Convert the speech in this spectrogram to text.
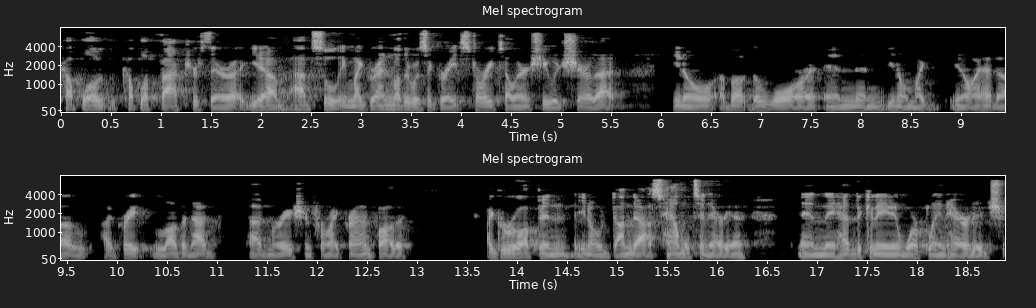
couple of couple of factors there. Uh, yeah, absolutely. My grandmother was a great storyteller, and she would share that, you know, about the war. And then, you know, my, you know, I had a, a great love and ad, admiration for my grandfather. I grew up in, you know, Dundas, Hamilton area, and they had the Canadian Warplane Heritage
